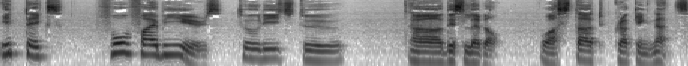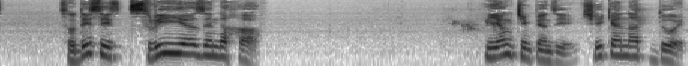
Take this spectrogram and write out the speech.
It takes four five years to reach to uh, this level or start cracking nuts. So this is three years and a half. Young chimpanzee, she cannot do it.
